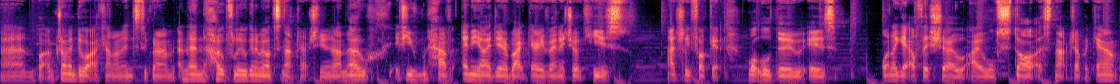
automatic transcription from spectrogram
Um, but I'm trying to do what I can on Instagram. And then hopefully we're going to be on Snapchat soon. I know if you have any idea about Gary Vaynerchuk, he is actually fuck it. What we'll do is when I get off this show, I will start a Snapchat account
